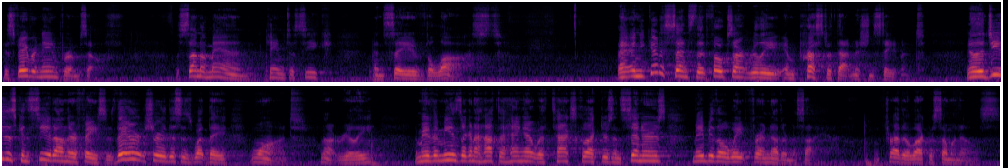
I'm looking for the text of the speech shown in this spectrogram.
his favorite name for himself. The Son of Man came to seek and save the lost. And you get a sense that folks aren't really impressed with that mission statement. You know, that Jesus can see it on their faces. They aren't sure this is what they want. Not really. I mean, if it means they're going to have to hang out with tax collectors and sinners, maybe they'll wait for another Messiah and try their luck with someone else.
